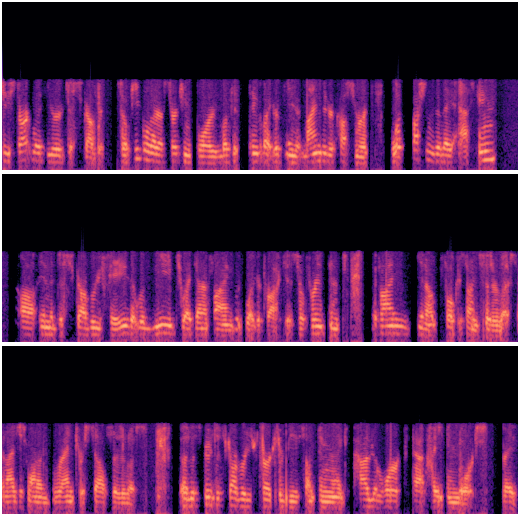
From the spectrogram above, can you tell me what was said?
So you start with your discovery. So people that are searching for, look at, think about your, in the minds of your customer, what questions are they asking uh, in the discovery phase that would lead to identifying what your product is. So, for instance, if I'm, you know, focused on scissor lifts and I just want to rent or sell scissor lifts, the food discovery search would be something like how to work at height indoors, right?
